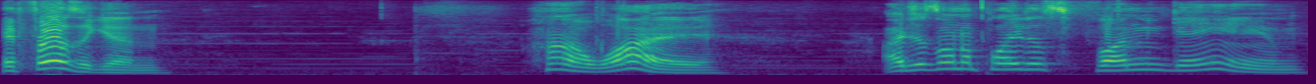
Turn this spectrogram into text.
It froze again. Huh, why? I just want to play this fun game.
